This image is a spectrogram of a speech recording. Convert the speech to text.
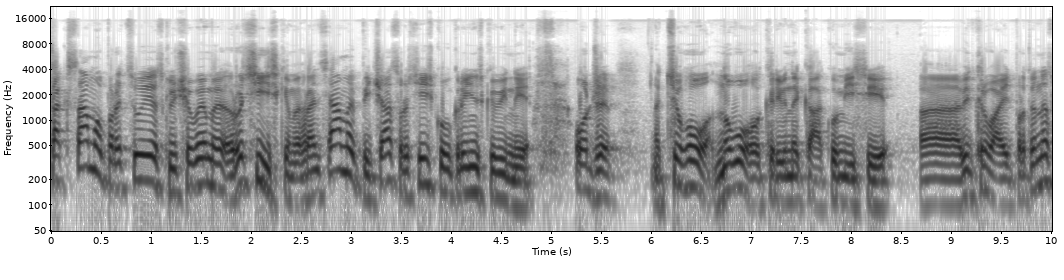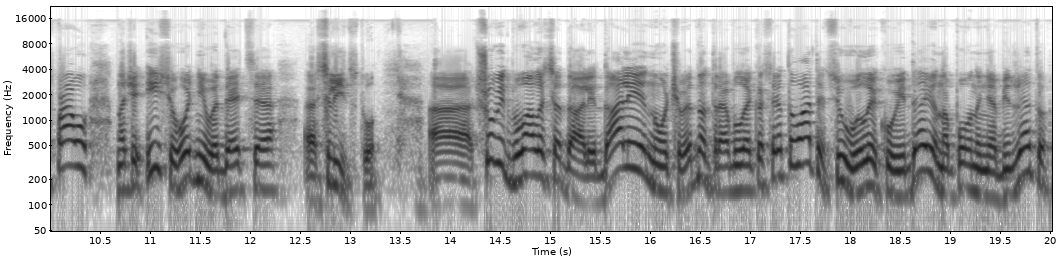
так само працює з ключовими російськими гранцями під час російсько-української війни. Отже, цього нового керівника комісії е, відкривають проти не справу, значить, і сьогодні ведеться е, слідство. Е, Що відбувалося далі? Далі, ну очевидно, треба було якось рятувати цю велику ідею наповнення бюджету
